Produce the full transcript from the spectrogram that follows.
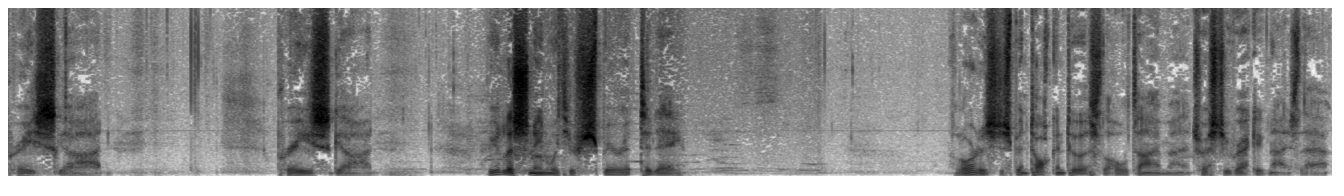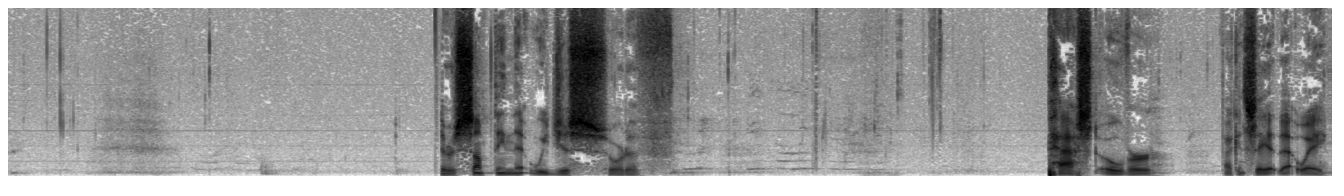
Praise God. Praise God. Are you listening with your spirit today? The Lord has just been talking to us the whole time. I trust you recognize that. There is something that we just sort of passed over, if I can say it that way,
